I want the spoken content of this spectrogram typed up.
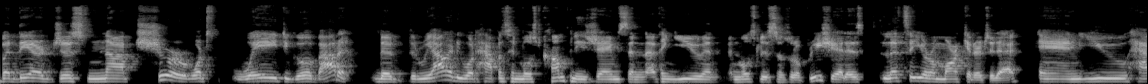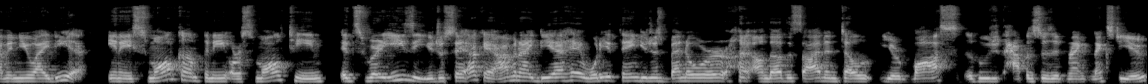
but they are just not sure what way to go about it. The, the reality, what happens in most companies, James, and I think you and, and most listeners will appreciate is let's say you're a marketer today and you have a new idea in a small company or small team, it's very easy. You just say, okay, I have an idea. Hey, what do you think? You just bend over on the other side and tell your boss, who happens to sit right next to you,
